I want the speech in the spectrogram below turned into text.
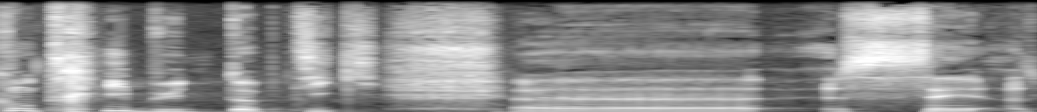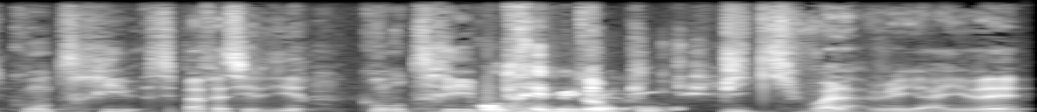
contributoptique. C'est c'est pas facile à dire. Contributoptique. Voilà, je vais y arriver.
